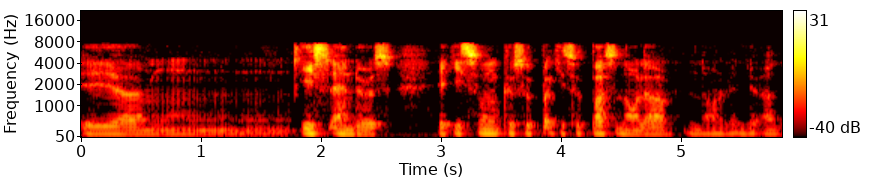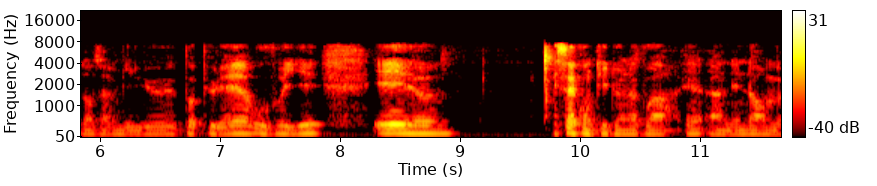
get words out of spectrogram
et euh, East Enders et qui, se, passent dans un milieu populaire, ouvrier. Et euh, et ça continue d'avoir un énorme,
